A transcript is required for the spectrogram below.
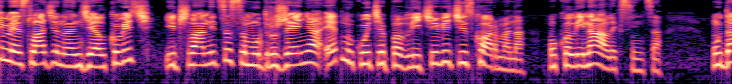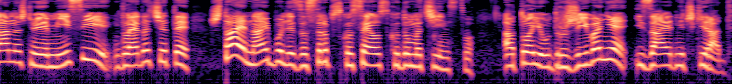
Ime je Slađana Anđelković i članica sam udruženja Etno kuća Pavlićević iz Kormana, okolina Aleksinca. U današnjoj emisiji gledat ćete šta je najbolje za srpsko seosko domaćinstvo, a to je udruživanje i zajednički rad.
